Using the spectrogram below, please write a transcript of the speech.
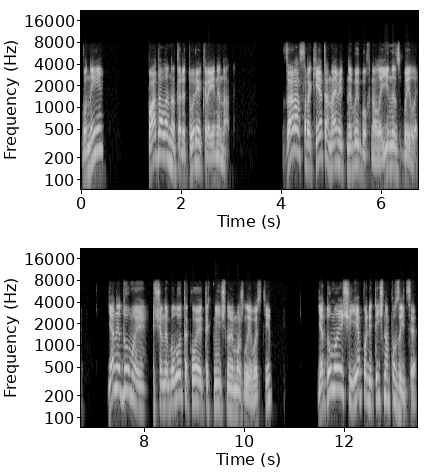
вони падали на території країни НАТО. Зараз ракета навіть не вибухнула, її не збили. Я не думаю, що не було такої технічної можливості. Я думаю, що є політична позиція.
